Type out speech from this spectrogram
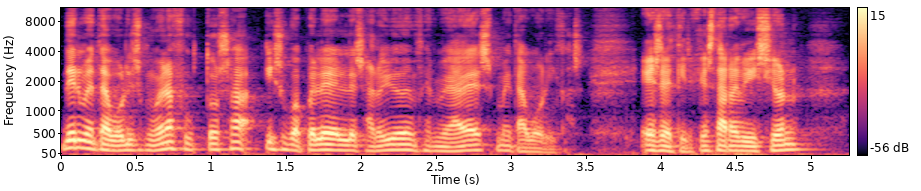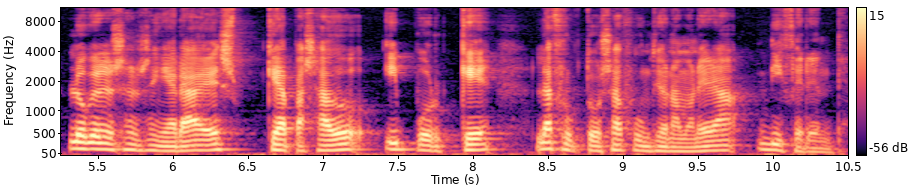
del metabolismo de la fructosa y su papel en el desarrollo de enfermedades metabólicas. Es decir, que esta revisión lo que nos enseñará es qué ha pasado y por qué la fructosa funciona de manera diferente.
